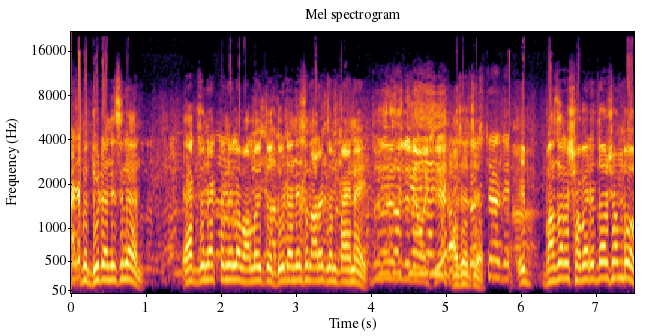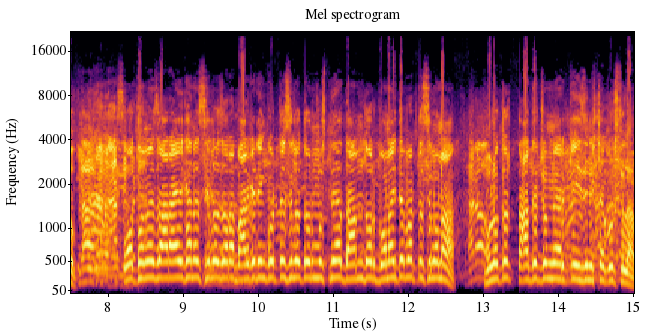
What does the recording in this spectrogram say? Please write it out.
আপনি দুইটা নিছিলেন? একজন একটা নিলে ভালো হইতো দুইটা নিয়েছেন আরেকজন পায় নাই। আচ্ছা আচ্ছা। এই বাজারে সবাই দেওয়া সম্ভব? প্রথমে যারা এখানে ছিল যারা বার্গেটিং করতেছিল তরমুজ নিয়ে দাম দর বনাইতে পারতেছিল না। মূলত তাদের জন্য আর কি এই জিনিসটা করছিলাম।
